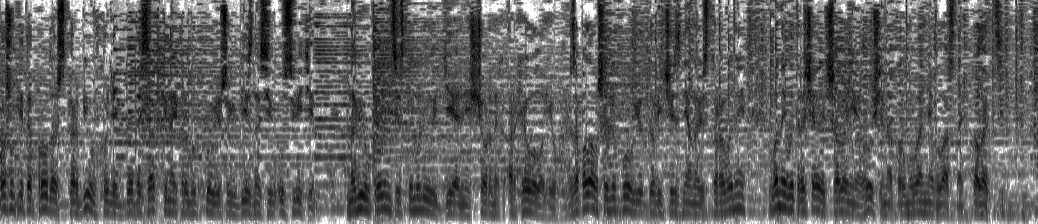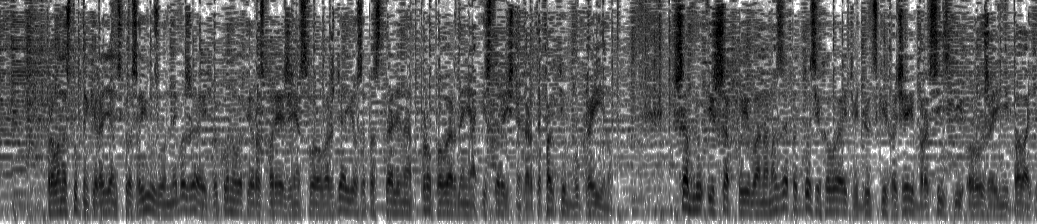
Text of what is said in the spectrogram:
Пошуки та продаж скарбів входять до десятки найприбутковіших бізнесів у світі. Нові українці стимулюють діяльність чорних археологів. Запалавши любов'ю до вітчизняної старовини, вони витрачають шалені гроші на формування власних колекцій. Правонаступники радянського союзу не бажають виконувати розпорядження свого вождя Йосипа Сталіна про повернення історичних артефактів в Україну. Шаблю і шапку Івана Мазепи досі ховають від людських очей в російській оружейній палаті.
